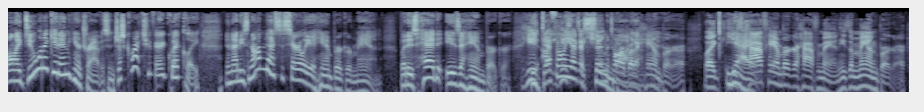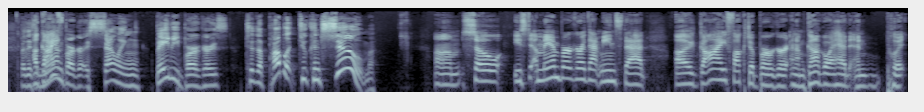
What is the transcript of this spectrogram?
Well, I do want to get in here, Travis, and just correct you very quickly in that he's not necessarily a hamburger man, but his head is a hamburger. He, definitely he's has like a, human centaur, body. but a hamburger. Like he's Yeah. half hamburger, half man. He's a man burger. But this A man burger is selling baby burgers to the public to consume. Um, So is a man burger? That means that a guy fucked a burger, and I'm gonna go ahead and put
